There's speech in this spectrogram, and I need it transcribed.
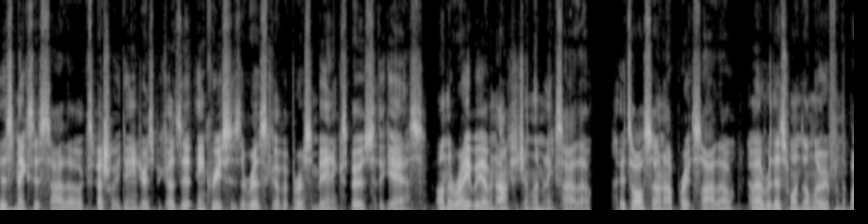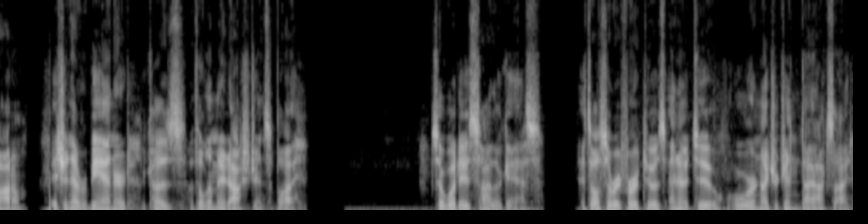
This makes this silo especially dangerous because it increases the risk of a person being exposed to the gas. On the right we have an oxygen limiting silo. It's also an upright silo, however this one's unloaded from the bottom. It should never be entered because of the limited oxygen supply. So what is silo gas? It's also referred to as NO2 or nitrogen dioxide.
